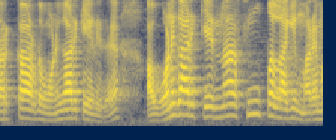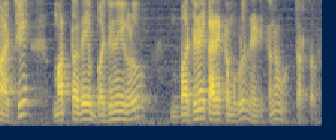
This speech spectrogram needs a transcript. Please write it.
ಸರ್ಕಾರದ ಹೊಣೆಗಾರಿಕೆ ಏನಿದೆ, ಆ ಹೊಣೆಗಾರಿಕೆಯನ್ನು ಸಿಂಪಲ್ಲಾಗಿ ಮರೆಮಾಚಿ ಮತ್ತದೇ ಭಜನೆಗಳು, ಭಜನೆ ಕಾರ್ಯಕ್ರಮಗಳು ನಡೀತಾನೆ ಹೋಗ್ತಾ ಇರ್ತವೆ.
